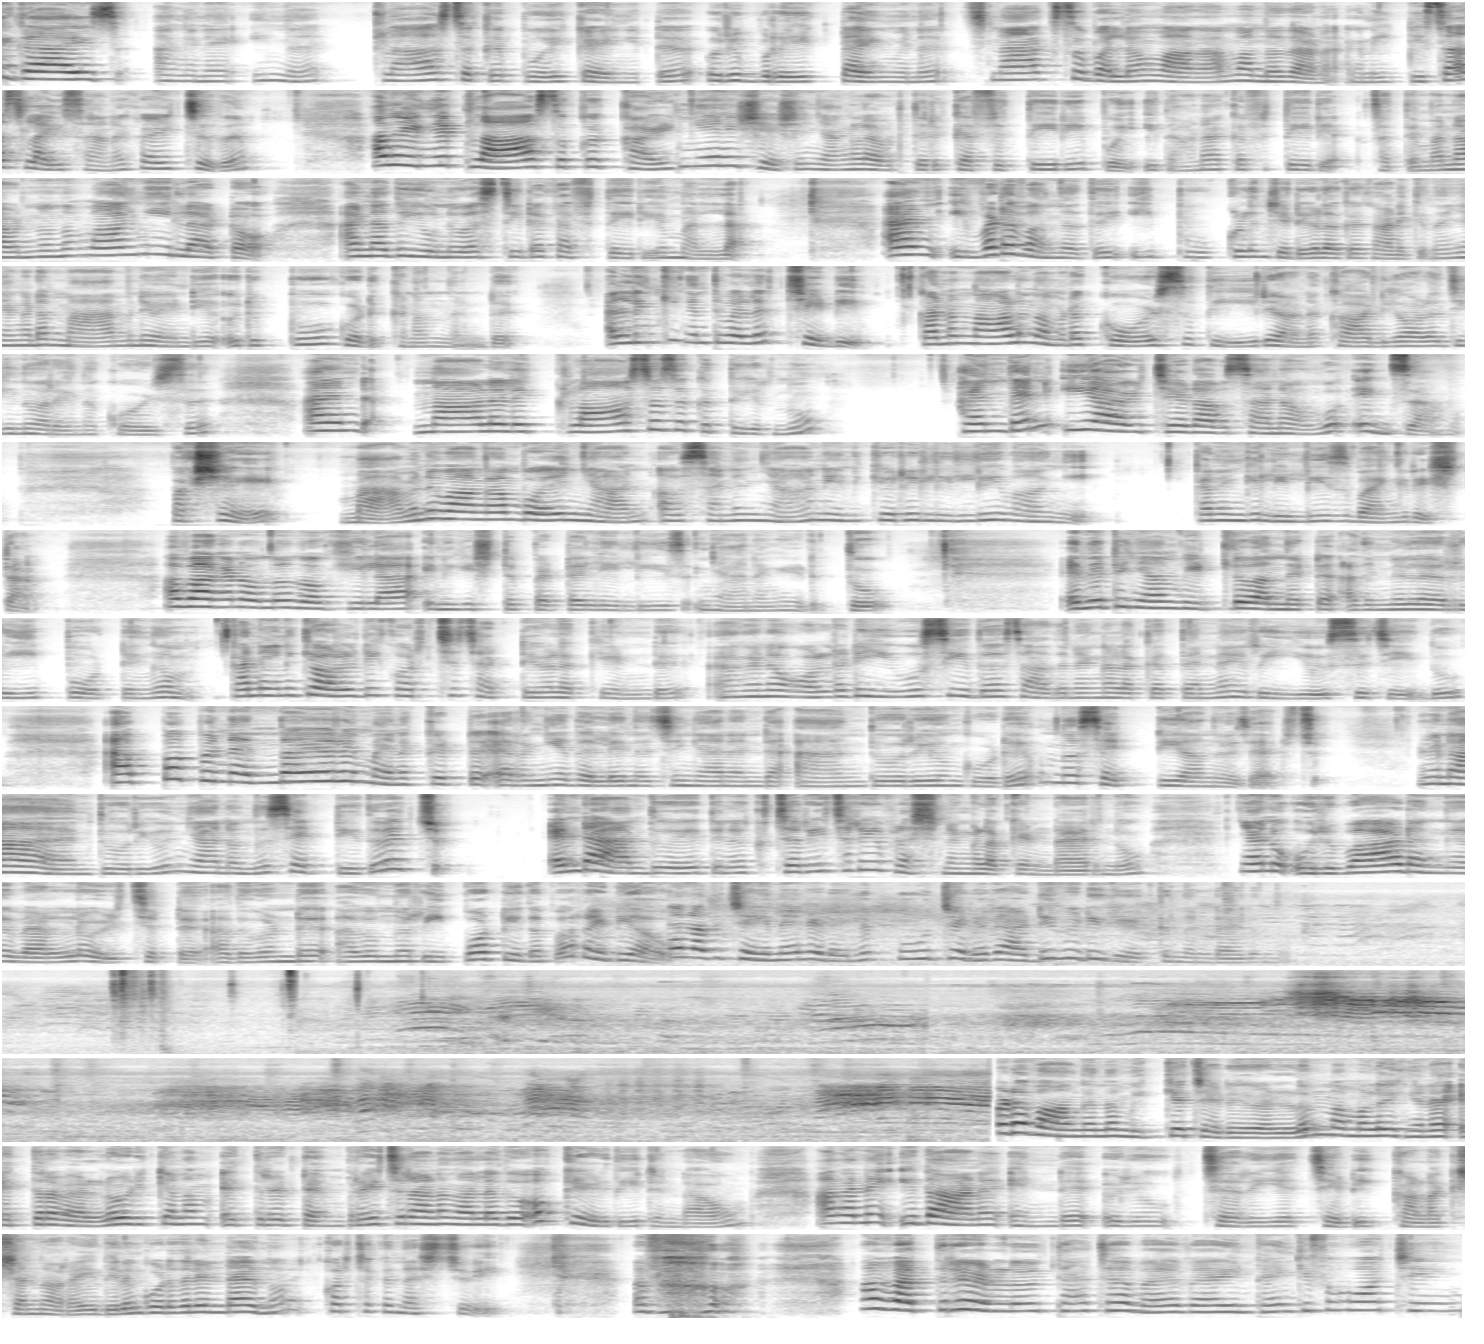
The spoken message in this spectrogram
Hi guys അങ്ങനെ ഇന്ന് class ഒക്കെ പോയി കഴിഞ്ഞിട്ട് ഒരു ബ്രേക്ക് ടൈമിന് സ്നാക്സ് വല്ലതും വാങ്ങാൻ വന്നതാണ്. അങ്ങനെ ഈ പിസ സ്ലൈസ് ആണ് കഴിച്ചത്. അത് കഴിഞ്ഞ് ക്ലാസ് ഒക്കെ കഴിഞ്ഞതിന് ശേഷം ഞങ്ങൾ അവിടുത്തെ ഒരു കഫത്തേരിയ പോയി. ഇതാണ് ആ കഫത്തേരിയ സത്യം പറഞ്ഞാൽ അവിടെ നിന്നൊന്നും വാങ്ങിയില്ല കേട്ടോ. ആൻഡ് അത് യൂണിവേഴ്സിറ്റിയുടെ കഫത്തേരിയും അല്ല. ആൻഡ് ഇവിടെ വന്നത് ഈ പൂക്കളും ചെടികളൊക്കെ കാണിക്കുന്നത് ഞങ്ങളുടെ മാമിന് വേണ്ടി ഒരു പൂ കൊടുക്കണം എന്നുണ്ട്. അല്ലെങ്കിൽ ഇങ്ങനത്തെ വല്ല ചെടിയും കാരണം നാളെ നമ്മുടെ കോഴ്സ് തീരുകയാണ് കാർഡിയോളജി എന്ന് പറയുന്ന കോഴ്സ് ആൻഡ് നാളെ ലൈക്ക് ക്ലാസ്സസ് ഒക്കെ തീർന്നു. ആൻഡ് ദെൻ ഈ ആഴ്ചയുടെ അവസാനമാകുമ്പോൾ എക്സാമും പക്ഷേ മാമിന് വാങ്ങാൻ പോയ ഞാൻ അവസാനം ഞാൻ എനിക്കൊരു ലില്ലി വാങ്ങി. കാരണം എനിക്ക് ലില്ലീസ് ഭയങ്കര ഇഷ്ടമാണ് അപ്പോൾ അങ്ങനെ ഒന്നും നോക്കിയില്ല. എനിക്കിഷ്ടപ്പെട്ട ലില്ലീസ് ഞാനങ്ങ് എടുത്തു. എന്നിട്ട് ഞാൻ വീട്ടിൽ വന്നിട്ട് അതിനുള്ള റീപോട്ടിങ്ങും കാരണം എനിക്ക് ഓൾറെഡി കുറച്ച് ചട്ടികളൊക്കെ ഉണ്ട്. അങ്ങനെ ഓൾറെഡി യൂസ് ചെയ്ത സാധനങ്ങളൊക്കെ തന്നെ റീയൂസ് ചെയ്തു. അപ്പോൾ പിന്നെ എന്തായാലും മെനക്കെട്ട് ഇറങ്ങിയതല്ലേ എന്ന് വെച്ചാൽ ഞാൻ എന്റെ ആന്തോറിയും കൂടെ ഒന്ന് സെറ്റ് ചെയ്യാമെന്ന് വിചാരിച്ചു. അങ്ങനെ ആ ആന്തോറിയും ഞാനൊന്ന് സെറ്റ് ചെയ്ത് വെച്ചു. എന്റെ ആന്തോറിയത്തിന് ചെറിയ ചെറിയ പ്രശ്നങ്ങളൊക്കെ ഉണ്ടായിരുന്നു. ഞാൻ ഒരുപാടങ്ങ് വെള്ളം ഒഴിച്ചിട്ട് അതുകൊണ്ട് അതൊന്ന് റിപ്പോർട്ട് ചെയ്തപ്പോൾ റെഡിയാവും ഞാൻ അത് ചെയ്യുന്നതിന്റെ ഇടയിൽ പൂച്ചയുടെ ഒരു അടിപിടി കേൾക്കുന്നുണ്ടായിരുന്നു. വാങ്ങുന്ന മിക്ക ചെടികളിലും നമ്മൾ ഇങ്ങനെ എത്ര വെള്ളം ഒഴിക്കണം എത്ര ടെമ്പറേച്ചറാണ് നല്ലത് ഒക്കെ എഴുതിയിട്ടുണ്ടാവും. അങ്ങനെ ഇതാണ് എന്റെ ഒരു ചെറിയ ചെടി കളക്ഷൻ എന്ന് പറയുക ഇതിലും കൂടുതലുണ്ടായിരുന്നു കുറച്ചൊക്കെ നശിച്ചുപോയി. അപ്പോൾ അപ്പോൾ അത്രയേ ഉള്ളൂ. Tata bye bye. Thank you for watching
